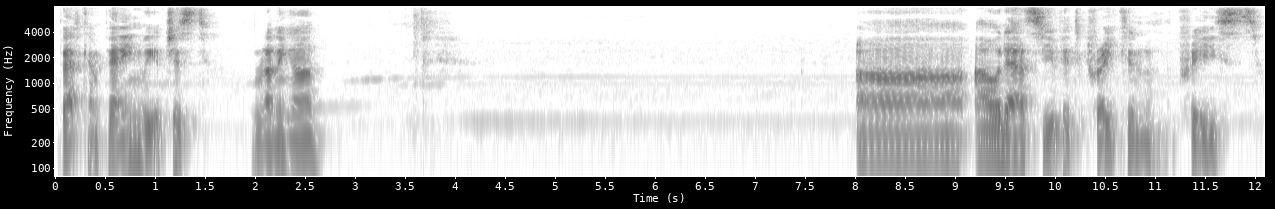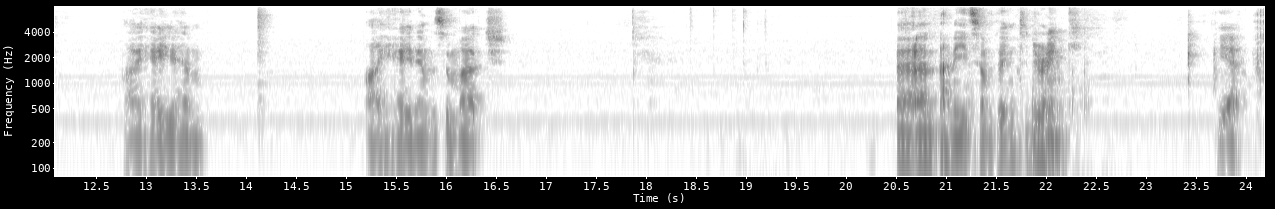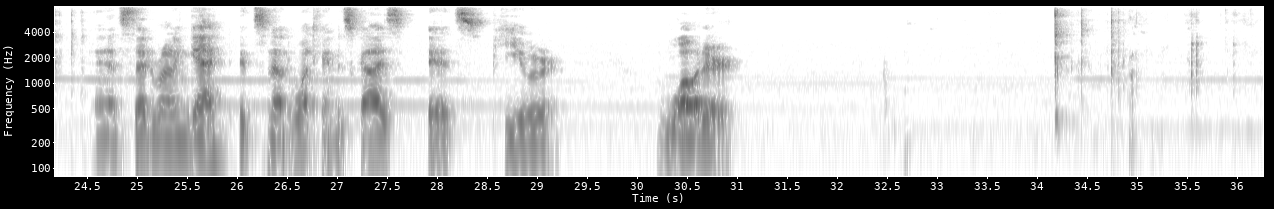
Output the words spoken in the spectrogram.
That campaign we are just running on. Uh, oh, that stupid Kraken priest. I hate him. I hate him so much. And I need something to drink. Yeah, it's that running gag. It's not what can disguise, it's pure water.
